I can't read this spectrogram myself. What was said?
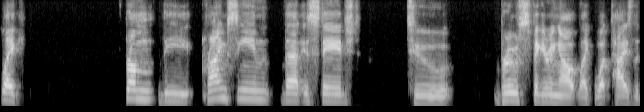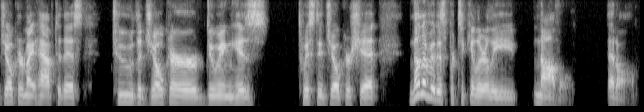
like from the crime scene that is staged to Bruce figuring out like what ties the Joker might have to this, to the Joker doing his twisted Joker shit. None of it is particularly novel at all.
